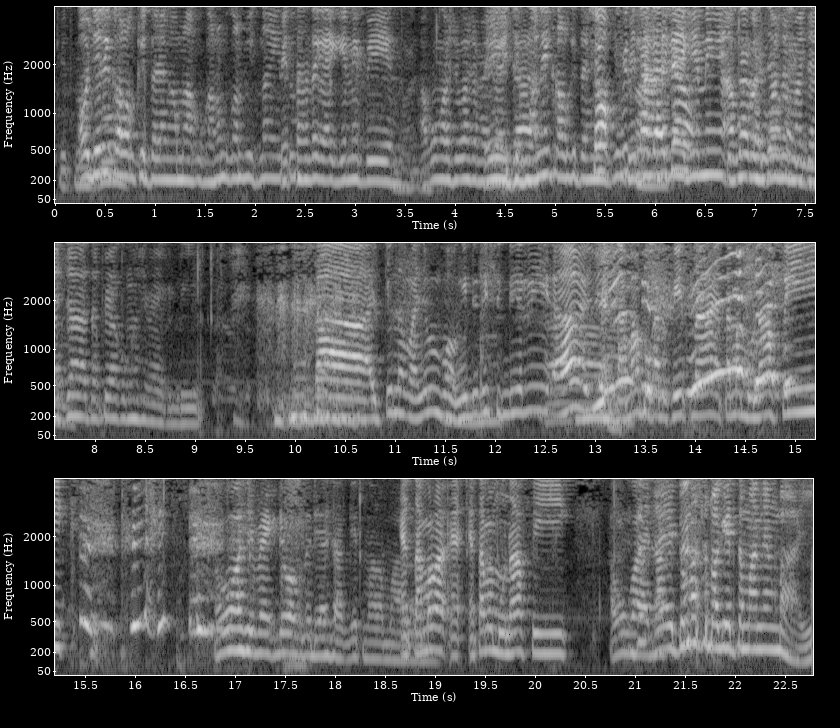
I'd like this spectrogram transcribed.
Fitnah Oh jadi tuh- kalau kita yang nggak melakukan bukan fitnah itu. fitnah teh kayak gini, Pin. Aku gak suka sama Eh, Caca. cek mana kalau kita yang Sok, fitnah aja. kayak gini, aku Fitnah gak suka sama. Caca, tapi aku ngasih McD. Nah, itu namanya membohongi diri sendiri. Ah, iya. Eta mah bukan fitnah, eta mah munafik. Aku ngasih McD waktu dia sakit malam-malam. Eta mah eta mah munafik. Aku gak enak. Eh, itu mah sebagai teman yang baik.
